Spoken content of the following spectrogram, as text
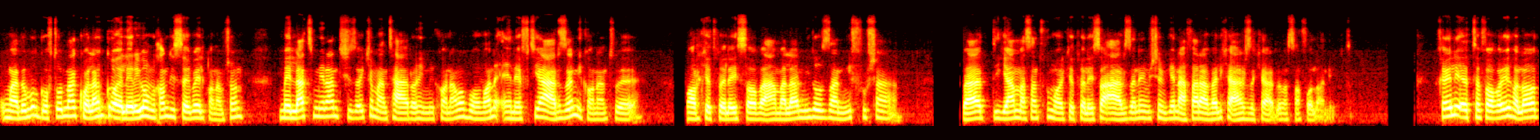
اومده بود گفته بود من کلا گالری رو می‌خوام disable کنم چون ملت میرن چیزایی که من طراحی می‌کنم و به عنوان NFT عرضه می‌کنن توی marketplace ها و عملا میدزدن میفروشن. بعد دیگه هم مثلا تو marketplace ها عرضه نمیشه میگه نفر اولی که عرضه کرده مثلا فلانی بود. خیلی اتفاقایی حالا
